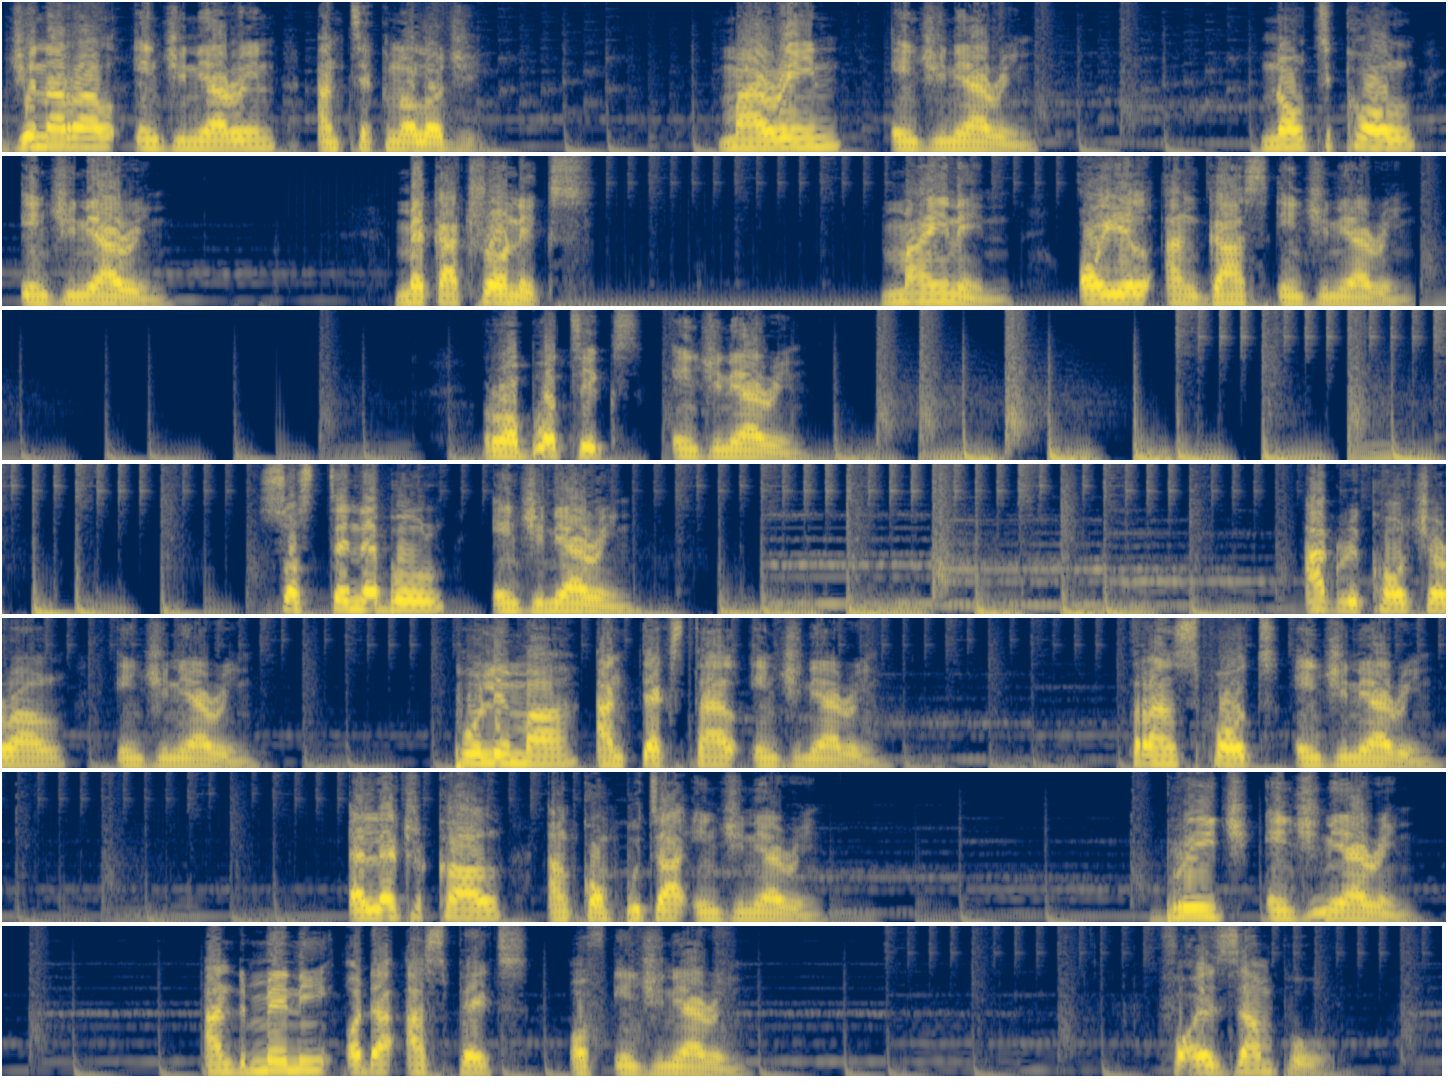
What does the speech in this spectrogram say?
general engineering and technology, marine engineering, nautical engineering, mechatronics, mining, oil and gas engineering. Robotics engineering, sustainable engineering, agricultural engineering, polymer and textile engineering, transport engineering, electrical and computer engineering, bridge engineering, and many other aspects of engineering. For example,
